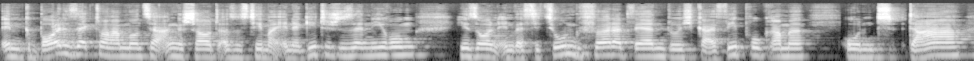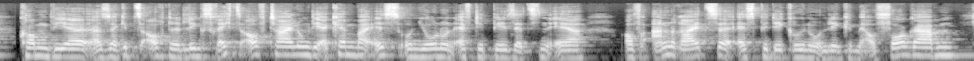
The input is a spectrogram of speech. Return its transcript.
im Gebäudesektor haben wir uns ja angeschaut, also das Thema energetische Sanierung. Hier sollen Investitionen gefördert werden durch KfW-Programme. Und da kommen wir, also da gibt es auch eine Links-Rechts-Aufteilung, die erkennbar ist. Union und FDP setzen eher auf Anreize, SPD, Grüne und Linke mehr auf Vorgaben.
